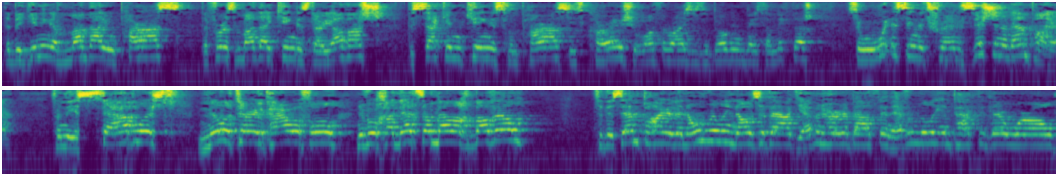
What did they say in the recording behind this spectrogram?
the beginning of Madai Uparas, the first Madai king is Daryavash, the second king is from Paras, he's Koresh, who authorizes the building of Beis Hamikdash. So we're witnessing the transition of empire from the established, military, powerful Nebuchadnezzar Melech Babel to this empire that no one really knows about, you haven't heard about them, haven't really impacted their world.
